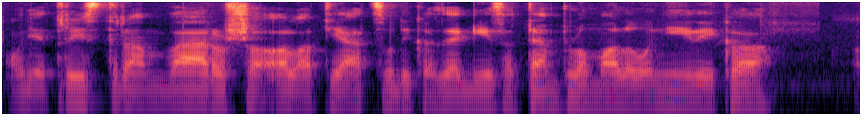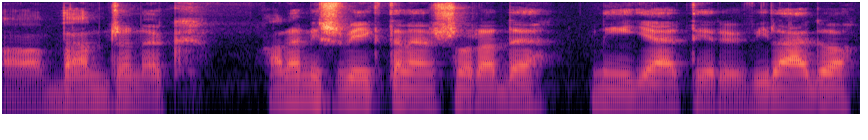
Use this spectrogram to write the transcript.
Ugye Tristram városa alatt játszódik az egész, a templom alól nyílik a, a dungeonök. Ha nem is végtelen sora, de négy eltérő világa.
